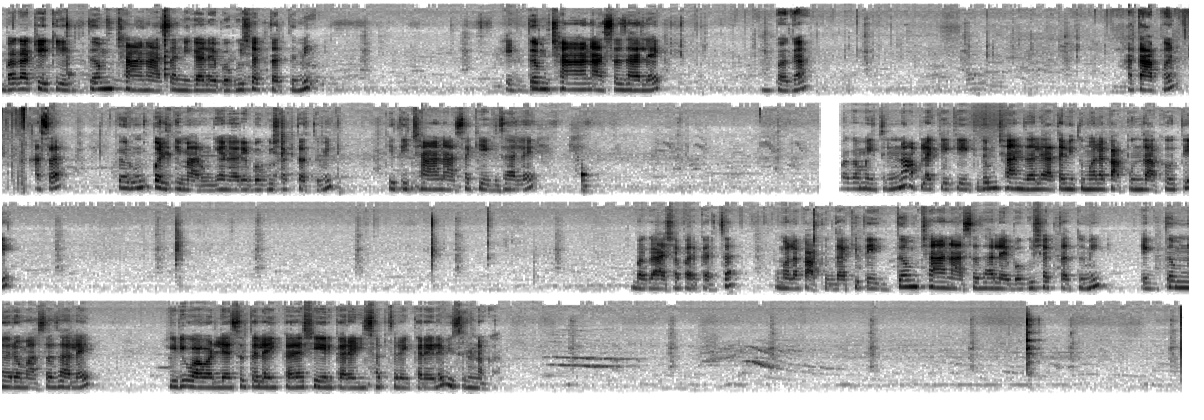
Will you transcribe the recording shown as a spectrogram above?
बघा केक एकदम छान असा निघालाय बघू शकता तुम्ही. एकदम छान असं झालंय. बघा. आता आपण असा करून पलटी मारून घेणार आहे बघू शकता तुम्ही. किती छान असा केक झालाय. बघा मैत्रीण ना आपला केक एकदम छान झालाय. आता मी तुम्हाला कापून दाखवते. बघा अशा प्रकारचा. तुम्हाला कापून दाखवते. एकदम छान असं झालं आहे बघू शकता तुम्ही. एकदम नरम असं झालं आहे व्हिडिओ आवडले असेल तर लाईक करा शेअर करा आणि सबस्क्राईब करायला विसरू नका.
